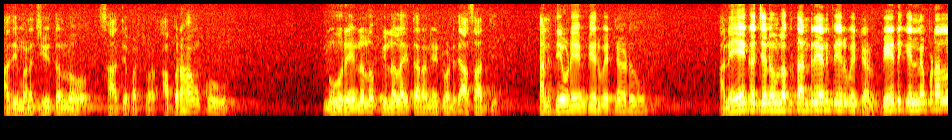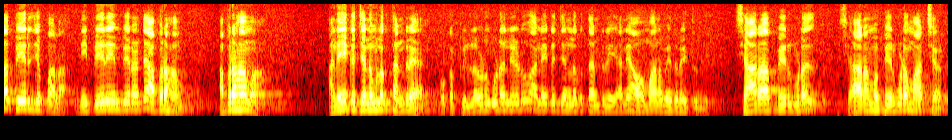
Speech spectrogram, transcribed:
అది మన జీవితంలో సాధ్యపరచబడు. అబ్రహాంకు నూరేళ్ళలో పిల్లలు అవుతారనేటువంటిది అసాధ్యం. కానీ దేవుడు ఏం పేరు పెట్టినాడు? అనేక జనములకు తండ్రి అని పేరు పెట్టాడు. బయటికి వెళ్ళినప్పుడల్లా పేరు చెప్పాలా? నీ పేరు ఏం పేరు అంటే అబ్రహాం. అబ్రహామా? అనేక జనములకు తండ్రే. ఒక పిల్లడు కూడా లేడు అనేక జనులకు తండ్రి అనే అవమానం ఎదురవుతుంది శారా పేరు కూడా శారమ్మ పేరు కూడా మార్చాడు.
